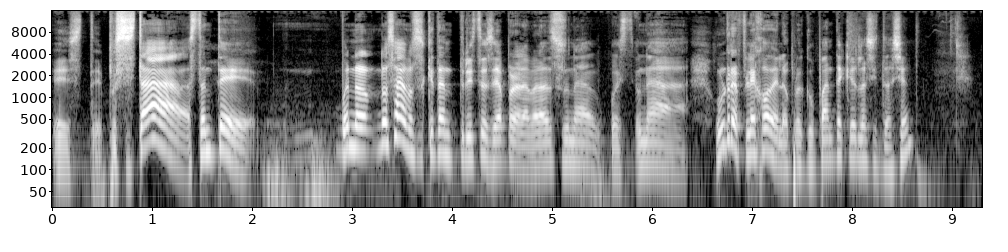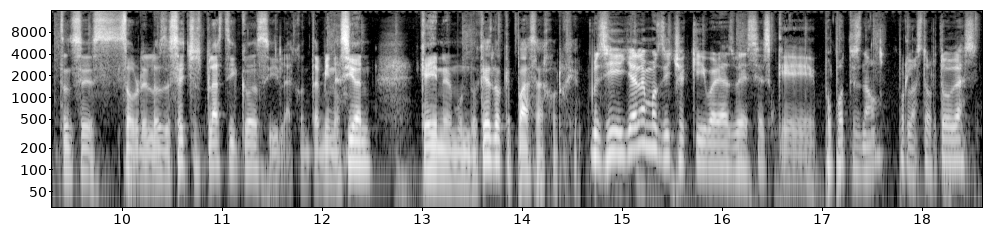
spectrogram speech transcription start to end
Este, pues está bastante. Bueno, no sabemos qué tan triste sea, pero la verdad es una, una, un reflejo de lo preocupante que es la situación. Entonces, sobre los desechos plásticos y la contaminación que hay en el mundo. ¿Qué es lo que pasa, Jorge? Pues sí, ya le hemos dicho aquí varias veces que popotes no, por las tortugas,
